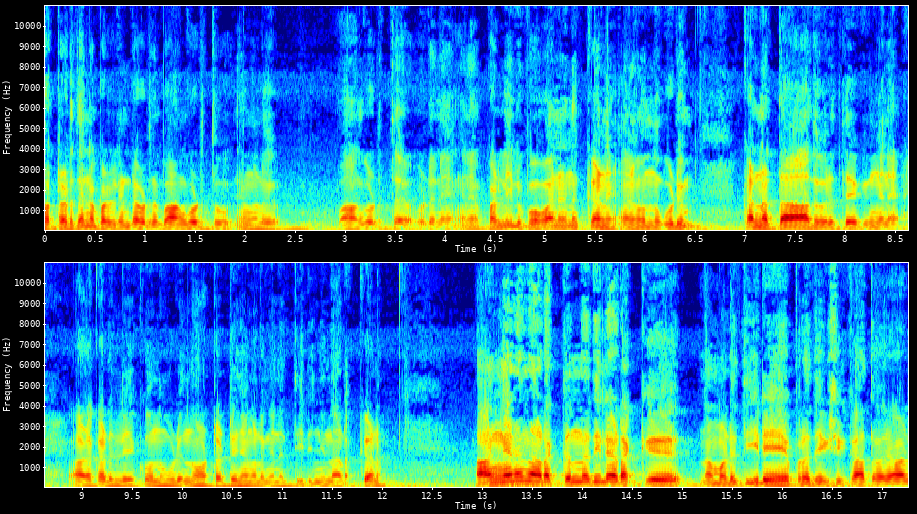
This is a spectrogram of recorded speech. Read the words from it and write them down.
തൊട്ടടുത്ത് തന്നെ പള്ളി ഉണ്ട് അവിടുന്ന് ബാങ്ക് കൊടുത്തു. ഞങ്ങൾ ബാങ്ക് കൊടുത്ത ഉടനെ അങ്ങനെ പള്ളിയിൽ പോകാൻ നിൽക്കുകയാണ് അങ്ങനെ ഒന്നുകൂടിയും കണ്ണെത്താ ദൂരത്തേക്ക് ഇങ്ങനെ ആഴക്കടലിലേക്ക് ഒന്നുകൂടി നോട്ടിട്ട് ഞങ്ങൾ ഇങ്ങനെ തിരിഞ്ഞ് നടക്കുകയാണ് അങ്ങനെ നടക്കുന്നതിലിടക്ക് നമ്മൾ തീരെ പ്രതീക്ഷിക്കാത്ത ഒരാൾ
